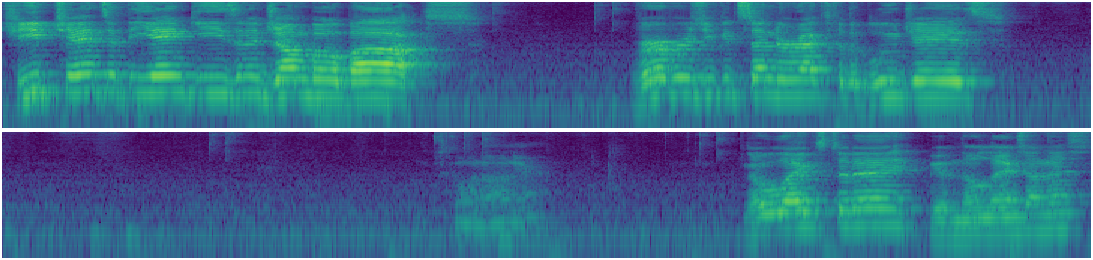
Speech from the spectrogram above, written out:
Cheap chance at the Yankees in a jumbo box. Ververs, you could send direct for the Blue Jays. What's going on here? No legs today. We have no legs on this.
